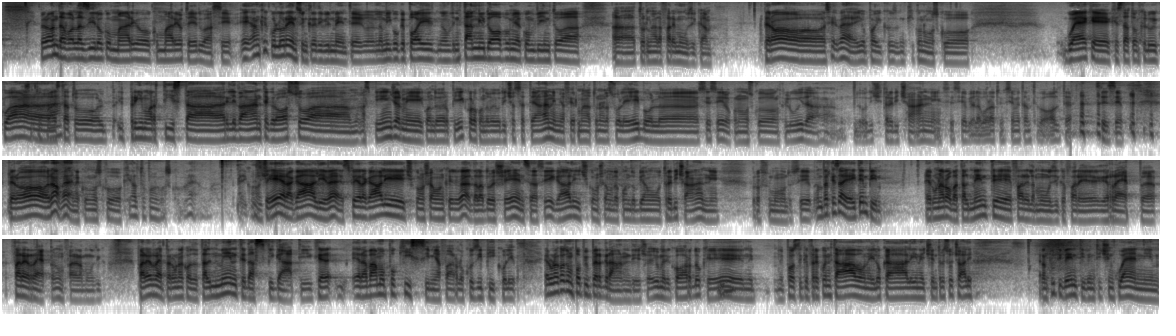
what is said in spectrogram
però andavo all'asilo con Mario, con Mario Tedua, sì. E anche con Lorenzo, incredibilmente, l'amico che poi vent'anni dopo mi ha convinto a, a tornare a fare musica. Però, sì, beh, io poi chi conosco? Gue, che, che è stato anche lui qua, È stato qua? è stato il, il primo artista rilevante, grosso a, a spingermi quando ero piccolo, quando avevo 17 anni, mi ha firmato nella sua label, eh, sì sì, lo conosco anche lui da 12-13 anni, sì sì, abbiamo lavorato insieme tante volte, sì sì, però no, beh, ne conosco, che altro conosco? Eh, Sfera, Gali, beh, Sfera, Gali ci conosciamo anche eh, dall'adolescenza, sì, Gali ci conosciamo da quando abbiamo 13 anni, grosso modo, sì. Perché sai, ai tempi era una roba talmente fare la musica, fare il rap, fare il rap, non fare la musica, fare il rap era una cosa talmente da sfigati che eravamo pochissimi a farlo così piccoli, era una cosa un po' più per grandi, cioè io mi ricordo che nei, nei posti che frequentavo, nei locali, nei centri sociali, erano tutti 20-25 anni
